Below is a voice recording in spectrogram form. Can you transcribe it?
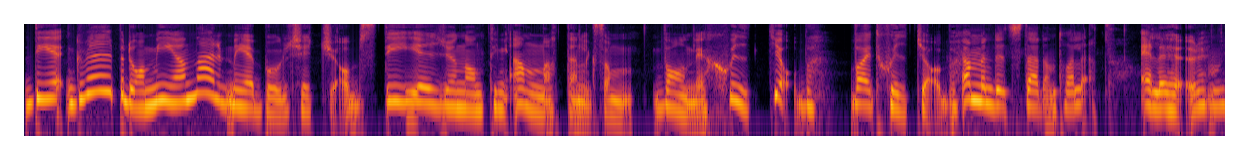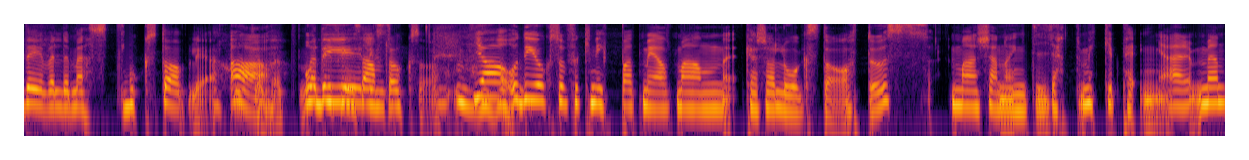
det Graeber då menar med bullshit jobs, det är ju någonting annat än liksom vanliga skitjobb. Vad är ett skitjobb? Ja, men det städa en toalett. Eller hur? Det är väl det mest bokstavliga skitjobbet. Ja, men det, det finns liksom- andra också. Ja, och det är också förknippat med att man kanske har låg status. Man tjänar inte jättemycket pengar. Men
